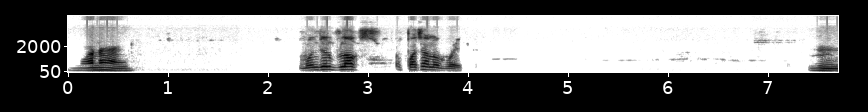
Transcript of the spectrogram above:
মনে হয়। মঞ্জুর ব্লগ পঁচানব্বই। হুম।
